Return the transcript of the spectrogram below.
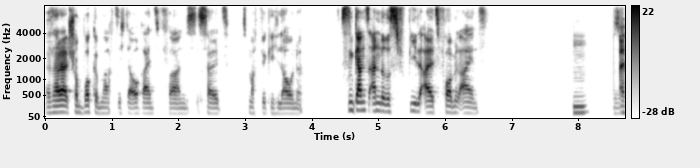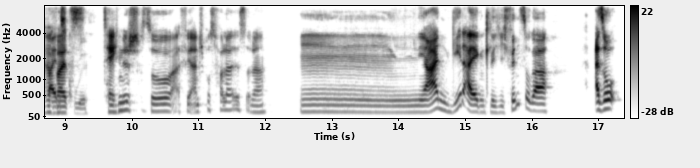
Das hat halt schon Bock gemacht, sich da auch reinzufahren. Das ist halt, das macht wirklich Laune. Das ist ein ganz anderes Spiel als Formel 1. Mhm. Einfach weil es cool. technisch so viel anspruchsvoller ist, oder? Mm, ja, geht eigentlich. Ich finde sogar, also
